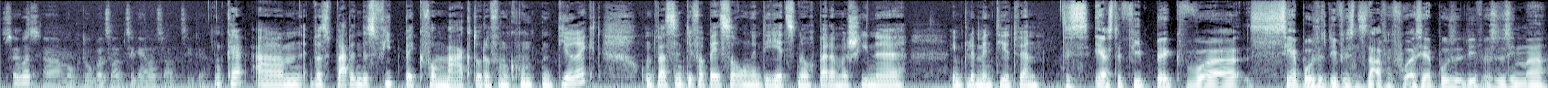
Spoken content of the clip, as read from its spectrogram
Sowas? Seit ähm, Oktober 2021. Ja. Okay. Ähm, was war denn das Feedback vom Markt oder vom Kunden direkt? Und was sind die Verbesserungen, die jetzt noch bei der Maschine implementiert werden? Das erste Feedback war sehr positiv, ist nach wie vor sehr positiv. Also es ist immer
